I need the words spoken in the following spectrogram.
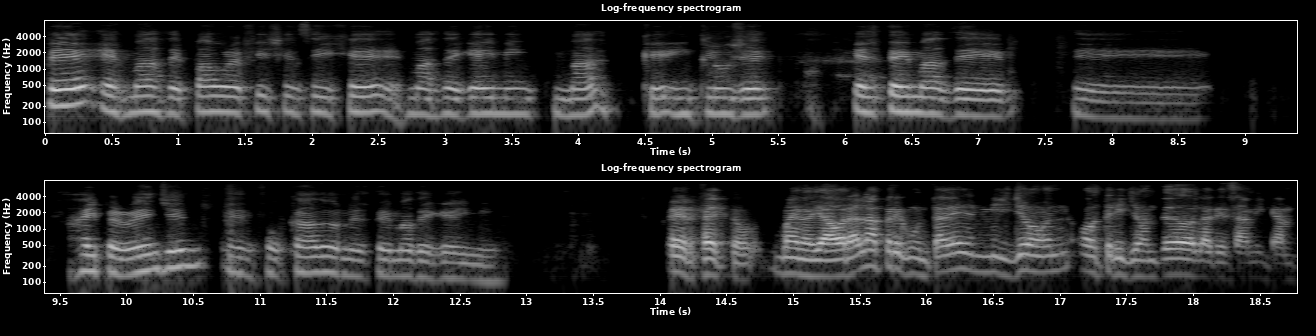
P es más de Power Efficiency, G es más de Gaming, más, que incluye el tema de eh, Hyper Engine enfocado en el tema de gaming. Perfecto. Bueno, y ahora la pregunta del millón o trillón de dólares, Amicam.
